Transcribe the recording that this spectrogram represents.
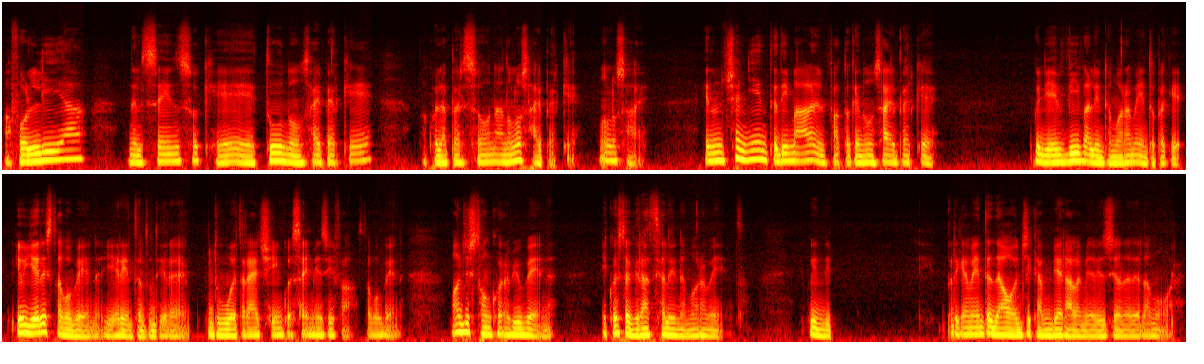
ma follia nel senso che tu non sai perché, ma quella persona non lo sai perché, non lo sai. E non c'è niente di male nel fatto che non sai perché. Quindi è viva l'innamoramento, perché io ieri stavo bene, ieri intendo dire 2, 3, 5, 6 mesi fa, stavo bene, ma oggi sto ancora più bene. E questo è grazie all'innamoramento. Quindi praticamente da oggi cambierà la mia visione dell'amore,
